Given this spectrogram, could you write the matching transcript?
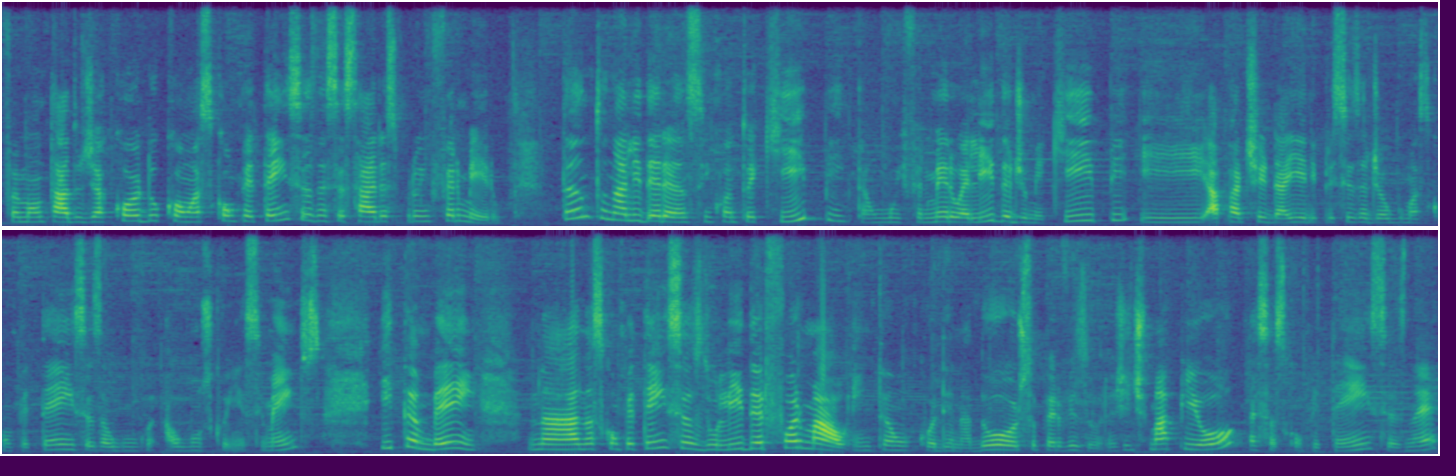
foi montado de acordo com as competências necessárias para o enfermeiro tanto na liderança enquanto equipe, então o enfermeiro é líder de uma equipe e a partir daí ele precisa de algumas competências, algum, alguns conhecimentos, e também na, nas competências do líder formal, então coordenador, supervisor. A gente mapeou essas competências, né?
